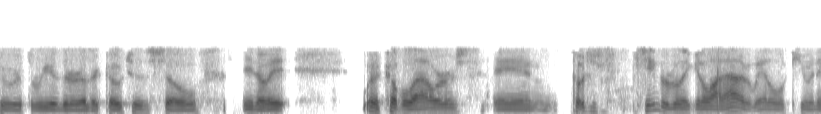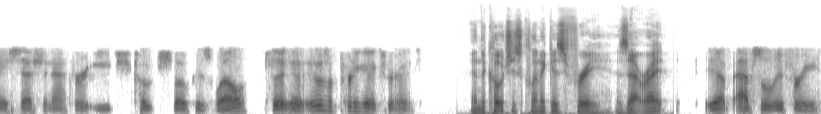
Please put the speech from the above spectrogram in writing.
two or three of their other coaches. So, you know, it went a couple hours, and coaches seemed to really get a lot out of it. We had a little Q and A session after each coach spoke as well, so it, it was a pretty good experience. And the coaches clinic is free, is that right? Yep, absolutely free.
